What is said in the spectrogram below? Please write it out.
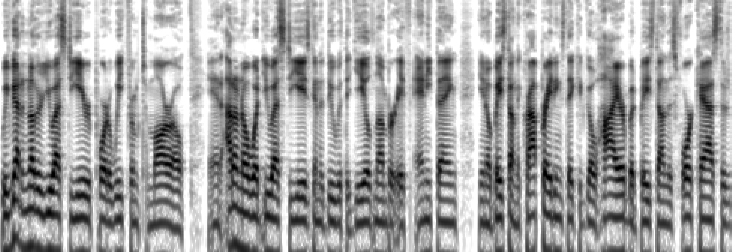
We've got another USDA report a week from tomorrow, and I don't know what USDA is going to do with the yield number, if anything. You know, based on the crop ratings, they could go higher, but based on this forecast, there's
